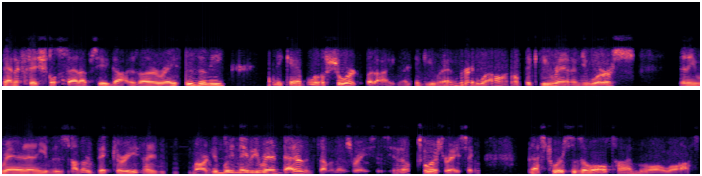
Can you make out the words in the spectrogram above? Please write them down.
beneficial setups he had got in his other races, and he and he came up a little short. But I, I think he ran very well. I don't think he ran any worse than he ran in any of his other victories. I arguably maybe ran better than some of those races. You know, it's horse racing best horses of all time have all lost.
